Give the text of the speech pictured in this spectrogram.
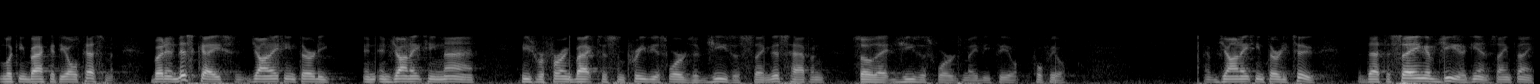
Looking back at the Old Testament, but in this case, John 18:30, in, in John 18:9, he's referring back to some previous words of Jesus, saying this happened so that Jesus' words may be feel, fulfilled. John 18:32, that the saying of Jesus, again, same thing,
